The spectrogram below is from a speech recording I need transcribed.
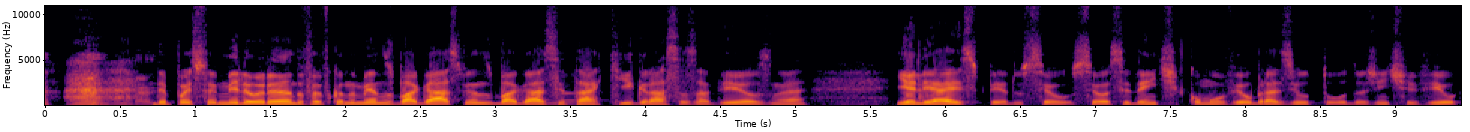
Depois foi melhorando, foi ficando menos bagaço, menos bagaço é. e está aqui, graças a Deus, né? E, aliás, Pedro, seu, seu acidente comoveu o Brasil todo. A gente viu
